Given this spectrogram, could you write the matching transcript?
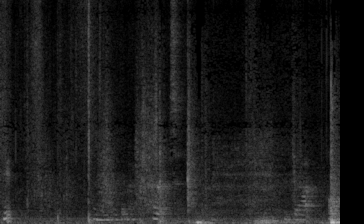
Okay. And we're gonna cut that off.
